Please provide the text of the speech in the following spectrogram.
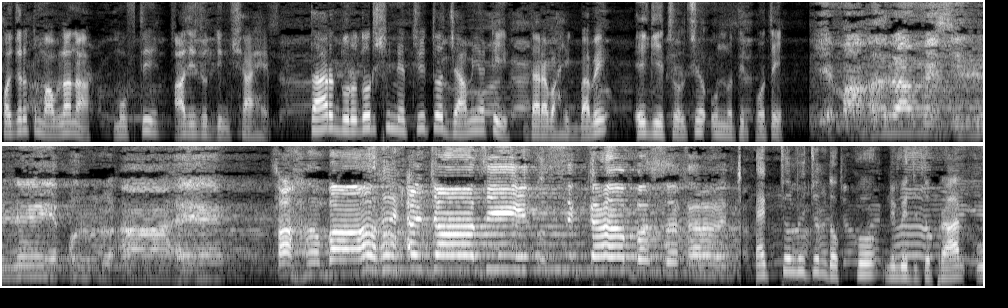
হজরত মাওলানা মুফতি আজিজুদ্দিন সাহেব। তার দূরদর্শী নেতৃত্ব জামিয়াটি ধারাবাহিকভাবে এগিয়ে চলছে উন্নতির পথে। একচল্লিশ জন দক্ষ, নিবেদিত প্রাণ ও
